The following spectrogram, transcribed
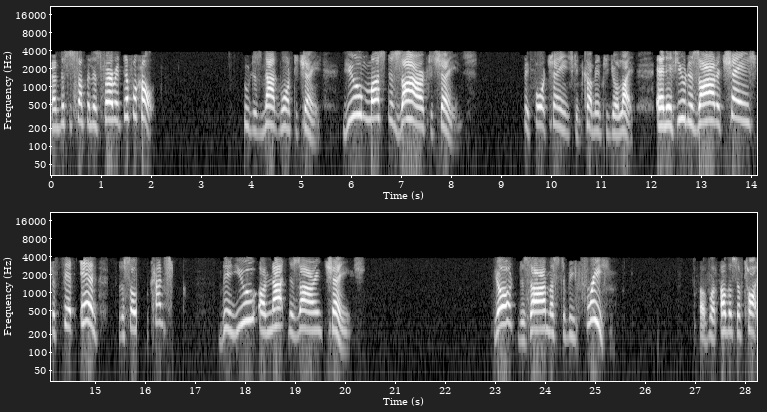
And this is something that's very difficult who does not want to change. You must desire to change before change can come into your life. And if you desire to change to fit in the social construct, then you are not desiring change. Your desire must be free of what others have taught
